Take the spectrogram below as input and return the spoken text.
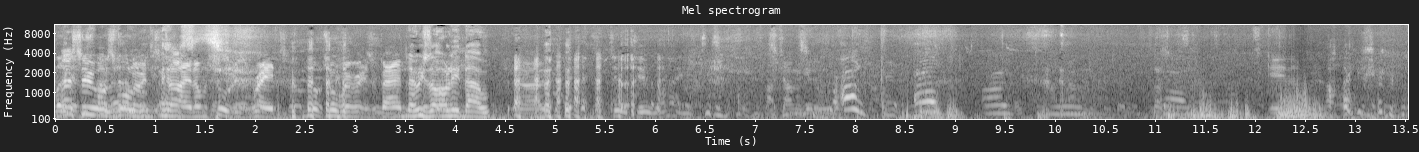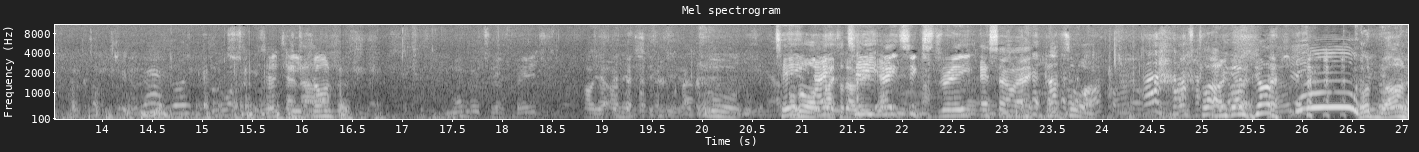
That's who I was following today, and I'm sure it was red. I'm not sure whether it's a band. No, he's not on it now. Thank you, Sean. T Although I don't know. T863 SLA. That's the one. That's close. Good one.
